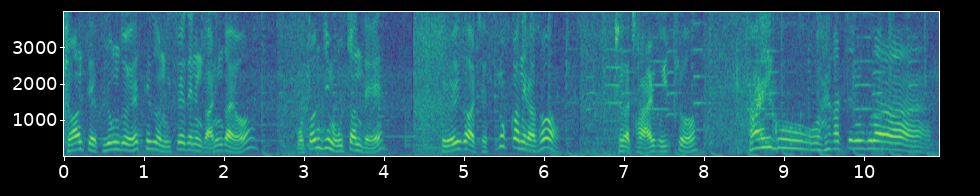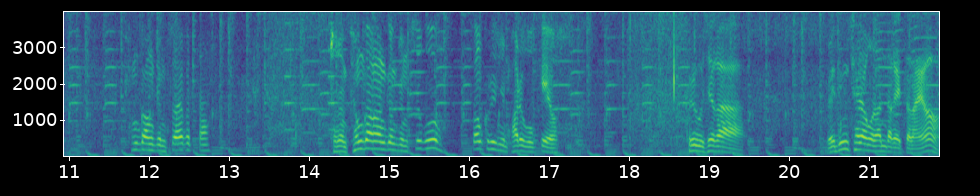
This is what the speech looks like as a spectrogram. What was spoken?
저한테 그 정도의 혜택은 있어야 되는 거 아닌가요? 뭐 던지면 오짠데 그 여기가 제 수족관이라서 제가 잘 알고 있죠. 아이고 해가 뜨는구나. 평광 좀 써야겠다. 저는 평광 안경 좀 쓰고 선크림 좀 바르고 올게요. 그리고 제가 웨딩 촬영을 한다고 했잖아요.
